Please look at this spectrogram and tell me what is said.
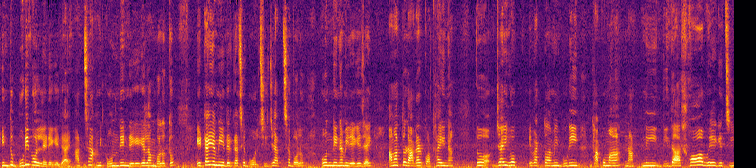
কিন্তু বুড়ি বললে রেগে যায়। আচ্ছা আমি কোন দিন রেগে গেলাম বলো তো? এটাই আমি এদের কাছে বলছি যে আচ্ছা বলো, কোন দিন আমি রেগে যাই? আমার তো রাগার কথাই না। তো যাই হোক, এবার তো আমি বুড়ি, ঠাকুমা, নাতনি, দিদা সব হয়ে গেছি।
